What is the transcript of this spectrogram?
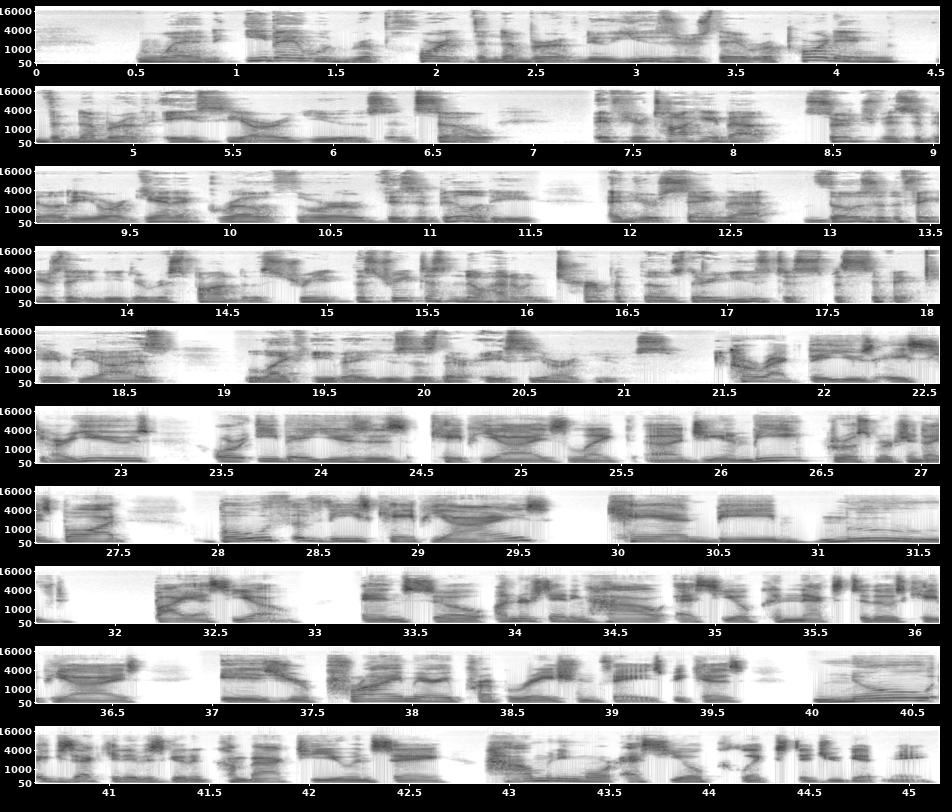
when eBay would report the number of new users, they're reporting the number of ACRUs. And so if you're talking about search visibility, organic growth, or visibility, and you're saying that those are the figures that you need to respond to the street, the street doesn't know how to interpret those. They're used to specific KPIs like eBay uses their ACRUs. Correct. They use ACRUs or eBay uses KPIs like uh, GMB, gross merchandise bought. Both of these KPIs can be moved by SEO. And so understanding how SEO connects to those KPIs is your primary preparation phase because no executive is going to come back to you and say, How many more SEO clicks did you get me?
